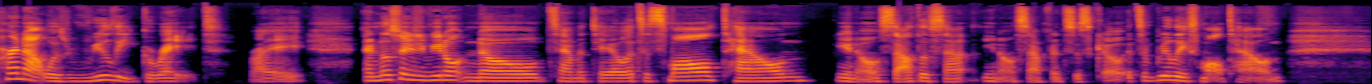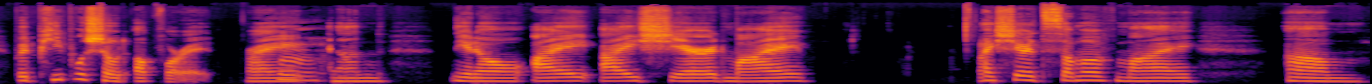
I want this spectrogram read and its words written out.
turnout was really great right? And listeners if you don't know san mateo it's a small town you know south of san you know san francisco. It's a really small town but people showed up for it right? Mm. and you know, I I shared my I shared some of my um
